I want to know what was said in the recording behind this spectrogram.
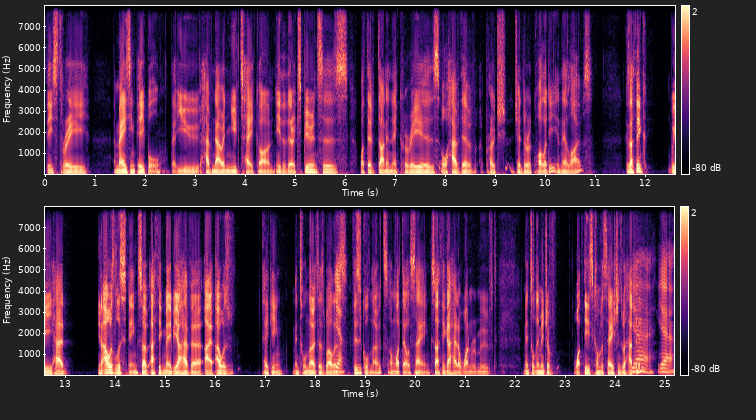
these three amazing people that you have now a new take on either their experiences, what they've done in their careers, or how they've approached gender equality in their lives? Because I think we had, you know, I was listening, so I think maybe I have a, I, I was taking mental notes as well as Yeah. physical notes on what they were saying. So I think I had a one removed mental image of what these conversations were happening, Yeah, yeah.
